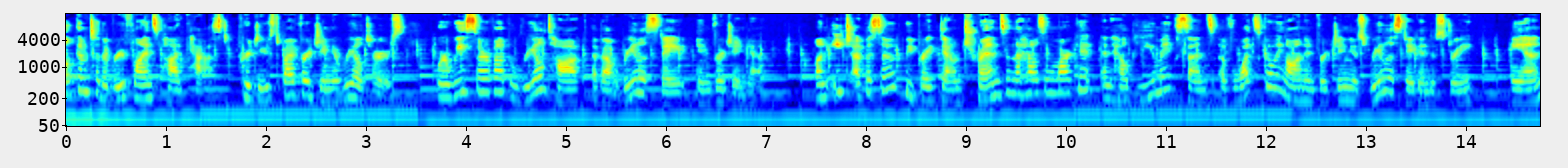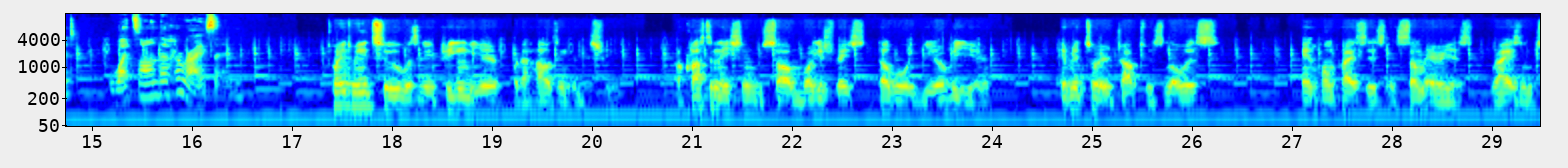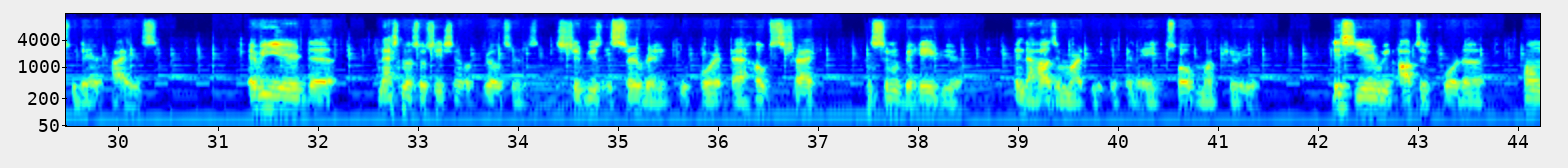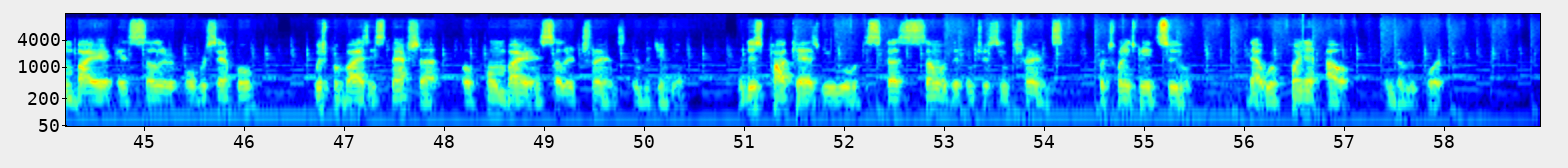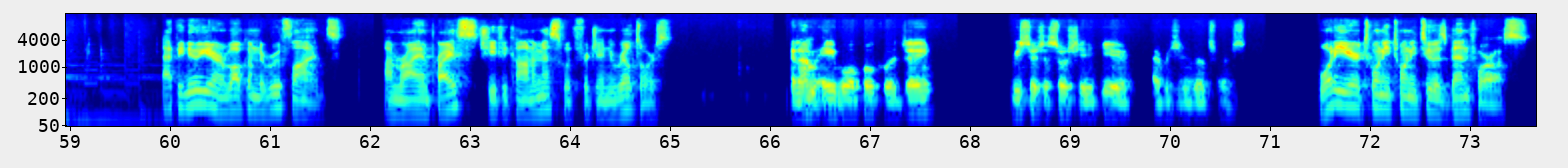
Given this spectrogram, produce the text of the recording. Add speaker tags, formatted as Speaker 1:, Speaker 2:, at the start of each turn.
Speaker 1: Welcome to the Rooflines podcast, produced by Virginia Realtors, where we serve up real talk about real estate in Virginia. On each episode, we break down trends in the housing market and help you make sense of what's going on in Virginia's real estate industry and what's on the horizon.
Speaker 2: 2022 was an intriguing year for the housing industry. Across the nation, we saw mortgage rates double year over year, inventory drop to its lowest, and home prices in some areas rising to their highest. Every year, the National Association of Realtors distributes a survey report that helps track consumer behavior in the housing market within a 12 month period. This year, we opted for the home buyer and seller oversample, which provides a snapshot of home buyer and seller trends in Virginia. In this podcast, we will discuss some of the interesting trends for 2022 that were pointed out in the report.
Speaker 3: Happy New Year and welcome to Rooflines. I'm Ryan Price, Chief Economist with Virginia Realtors.
Speaker 2: And I'm Abel Opoku Research Associate here at Virginia Realtors.
Speaker 3: What a year 2022 has been for us.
